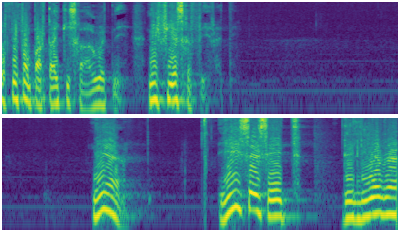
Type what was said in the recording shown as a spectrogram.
of nie van partytjies gehou het nie, nie fees gevier het nie. Nee. Jesus het die lewe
